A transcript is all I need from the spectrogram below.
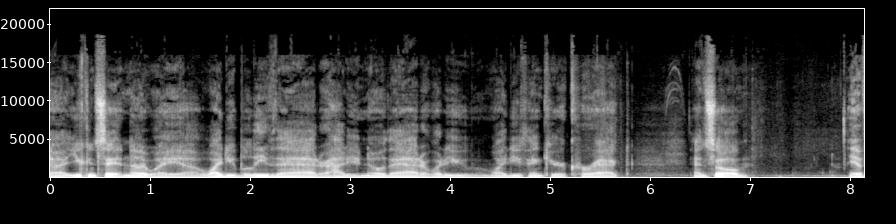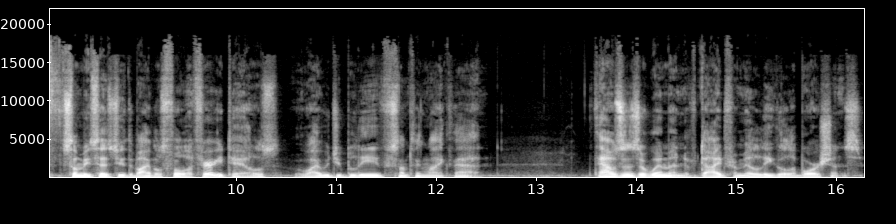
Uh, you can say it another way. Uh, why do you believe that, or how do you know that, or what do you? Why do you think you're correct? And so, if somebody says to you the Bible's full of fairy tales, why would you believe something like that? Thousands of women have died from illegal abortions.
